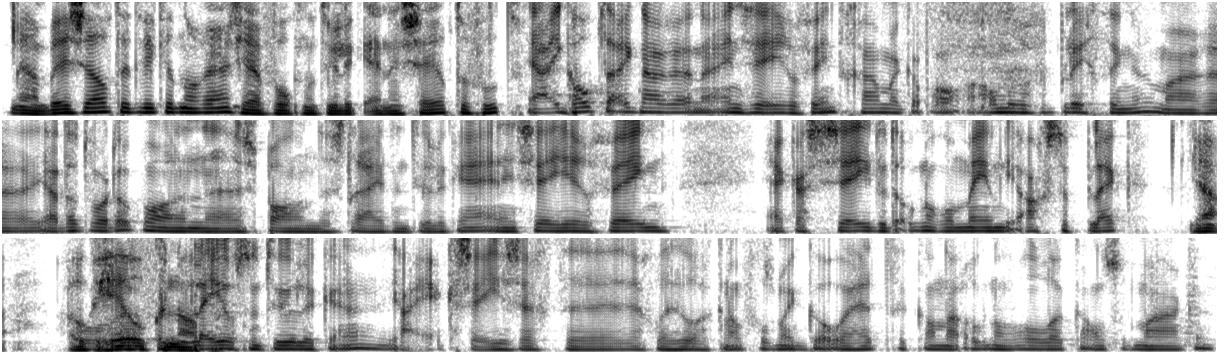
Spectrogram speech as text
Ja, ben je zelf dit weekend nog ergens? Jij volgt natuurlijk NEC op de voet. Ja, ik hoopte eigenlijk naar, naar NEC Heerenveen te gaan, maar ik heb al andere verplichtingen. Maar ja, dat wordt ook wel een spannende strijd natuurlijk. Hè. NEC Heerenveen, RKC doet ook nog wel mee om die achtste plek. Ja, ook heel eh, voor de knap. play-offs natuurlijk. Hè. Ja, RKC is echt, wel heel erg knap. Volgens mij Go Ahead kan daar ook nog wel eh, kans op maken.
